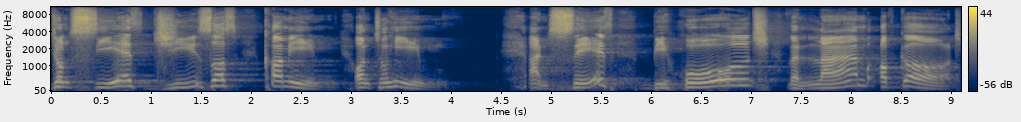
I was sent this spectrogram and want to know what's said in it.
John sees Jesus coming unto him and says, Behold the Lamb of God,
